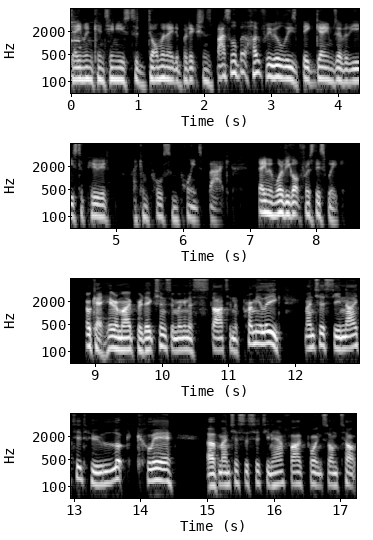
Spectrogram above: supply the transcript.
Damon continues to dominate the predictions battle, but hopefully, with all these big games over the Easter period, I can pull some points back. Damon, what have you got for us this week? Okay, here are my predictions, and we're going to start in the Premier League. Manchester United, who look clear of Manchester City now, five points on top,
